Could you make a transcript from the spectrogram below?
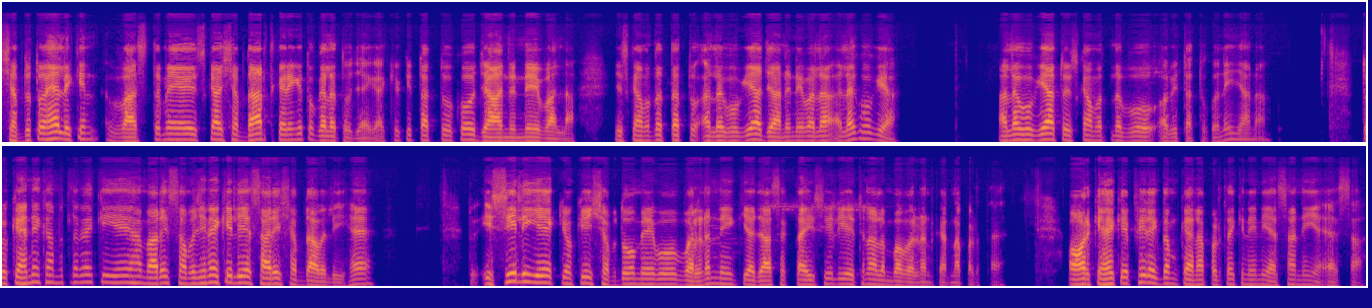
शब्द तो है, लेकिन वास्तव में इसका शब्दार्थ करेंगे तो गलत हो जाएगा, क्योंकि तत्व को जानने वाला, इसका मतलब तत्व अलग हो गया, जानने वाला अलग हो गया। अलग हो गया तो इसका मतलब वो अभी तत्व को नहीं जाना। तो कहने का मतलब है कि ये हमारे समझने के लिए सारी शब्दावली है। तो इसीलिए क्योंकि शब्दों में वो वर्णन नहीं किया जा सकता, इसीलिए इतना लंबा वर्णन करना पड़ता है। और कह के फिर एकदम कहना पड़ता है कि नहीं नहीं, ऐसा नहीं है, ऐसा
